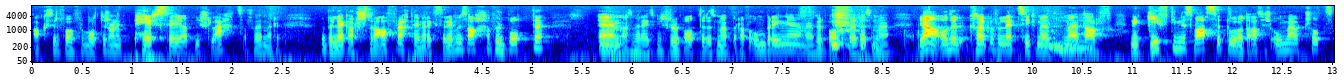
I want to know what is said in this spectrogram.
Abgesehen von Verboten ist auch nicht per se etwas Schlechtes. Also wenn wir überlegen, an Strafrecht haben wir extrem viele Sachen verboten. Ähm, also wir haben zum verboten, dass man jemanden umbringen darf. Wir verboten, dass man, ja, oder Körperverletzung, man, man darf nicht Gift in das Wasser tun, auch das ist Umweltschutz.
